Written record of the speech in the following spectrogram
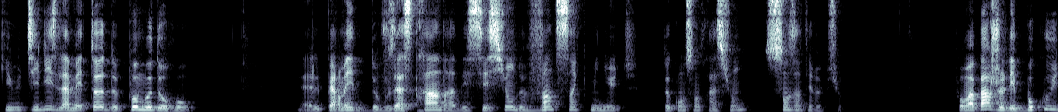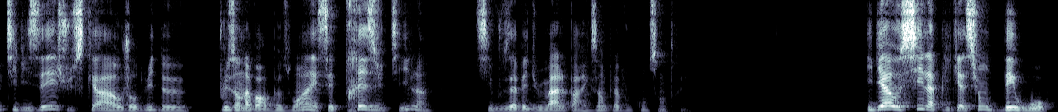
qui utilise la méthode Pomodoro. Elle permet de vous astreindre à des sessions de 25 minutes de concentration sans interruption. Pour ma part, je l'ai beaucoup utilisé jusqu'à aujourd'hui de plus en avoir besoin et c'est très utile si vous avez du mal, par exemple, à vous concentrer. Il y a aussi l'application Dewo,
